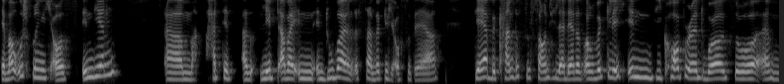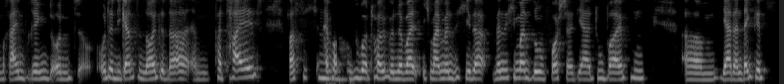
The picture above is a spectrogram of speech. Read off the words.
der war ursprünglich aus Indien, ähm, hat jetzt, also lebt aber in, in Dubai und ist da wirklich auch so der der bekannteste Soundhealer, der das auch wirklich in die Corporate World so ähm, reinbringt und unter die ganzen Leute da ähm, verteilt, was ich mhm. einfach so super toll finde, weil ich meine, wenn sich jeder, wenn sich jemand so vorstellt, ja, Dubai, hm, ähm, ja, dann denkt jetzt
